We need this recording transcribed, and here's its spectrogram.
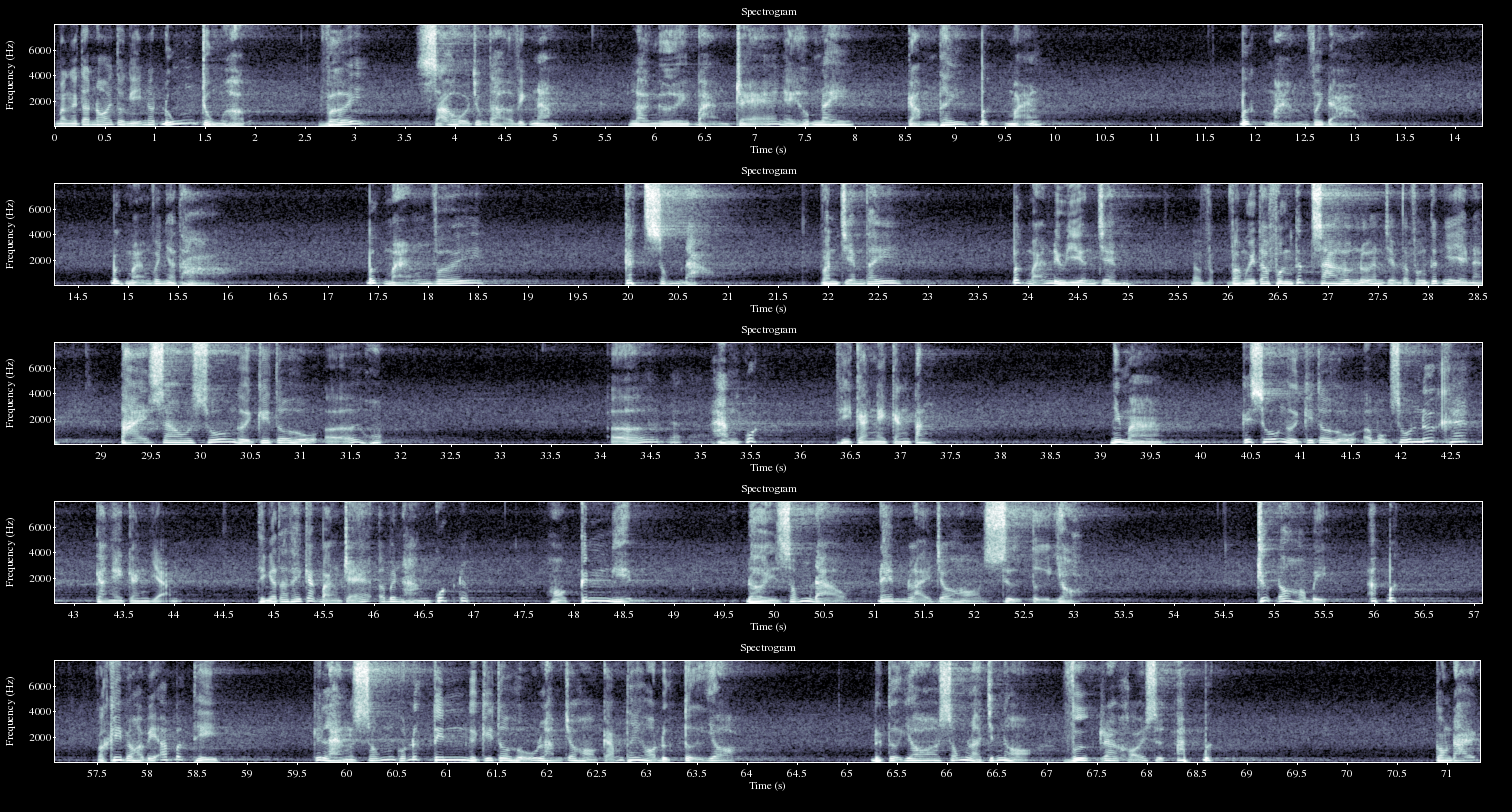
mà người ta nói tôi nghĩ nó đúng trùng hợp với xã hội chúng ta ở Việt Nam là người bạn trẻ ngày hôm nay cảm thấy bất mãn bất mãn với đạo. Bất mãn với nhà thờ. Bất mãn với cách sống đạo. Và anh chị em thấy bất mãn điều gì anh chị em? Và người ta phân tích xa hơn nữa, anh chị em ta phân tích như vậy nè. Tại sao số người Kitô hữu ở ở Hàn Quốc thì càng ngày càng tăng? Nhưng mà cái số người Kitô hữu ở một số nước khác càng ngày càng giảm. Thì người ta thấy các bạn trẻ ở bên Hàn Quốc đó, họ kinh nghiệm đời sống đạo đem lại cho họ sự tự do. Trước đó họ bị áp bức. Và khi mà họ bị áp bức thì cái làn sóng của đức tin người Kitô hữu làm cho họ cảm thấy họ được tự do. Được tự do sống là chính họ vượt ra khỏi sự áp bức còn đại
